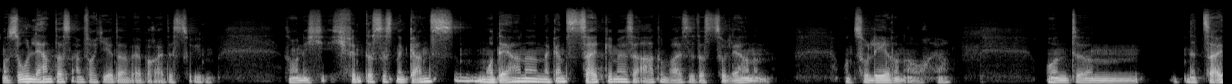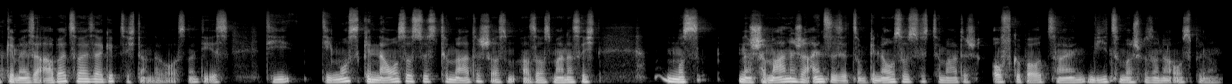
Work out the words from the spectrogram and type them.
Und so lernt das einfach jeder, wer bereit ist zu üben. So, und ich, ich finde, das ist eine ganz moderne, eine ganz zeitgemäße Art und Weise, das zu lernen und zu lehren auch. Ja. Und ähm, eine zeitgemäße Arbeitsweise ergibt sich dann daraus. Ne? Die ist, die, die muss genauso systematisch, aus, also aus meiner Sicht, muss eine schamanische Einzelsitzung genauso systematisch aufgebaut sein, wie zum Beispiel so eine Ausbildung.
